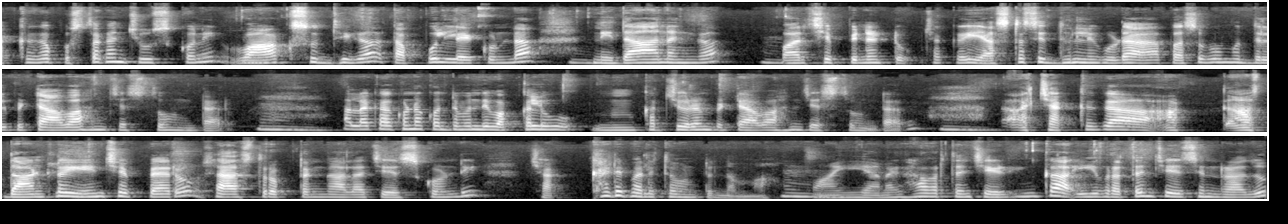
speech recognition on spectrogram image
చక్కగా పుస్తకం చూసుకొని వాక్ శుద్ధిగా తప్పులు లేకుండా నిదానంగా వారు చెప్పినట్టు చక్కగా ఈ అష్టసిద్ధుల్ని కూడా పసుపు ముద్దలు పెట్టి ఆవాహన చేస్తూ ఉంటారు. అలా కాకుండా కొంతమంది ఒక్కలు ఖర్జూరం పెట్టి ఆవాహన చేస్తూ ఉంటారు. ఆ చక్కగా దాంట్లో ఏం చెప్పారో శాస్త్రోక్తంగా అలా చేసుకోండి. చక్కటి ఫలితం ఉంటుందమ్మా. మా ఈ అనగా వ్రతం చేయడం ఇంకా ఈ వ్రతం చేసిన రాజు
